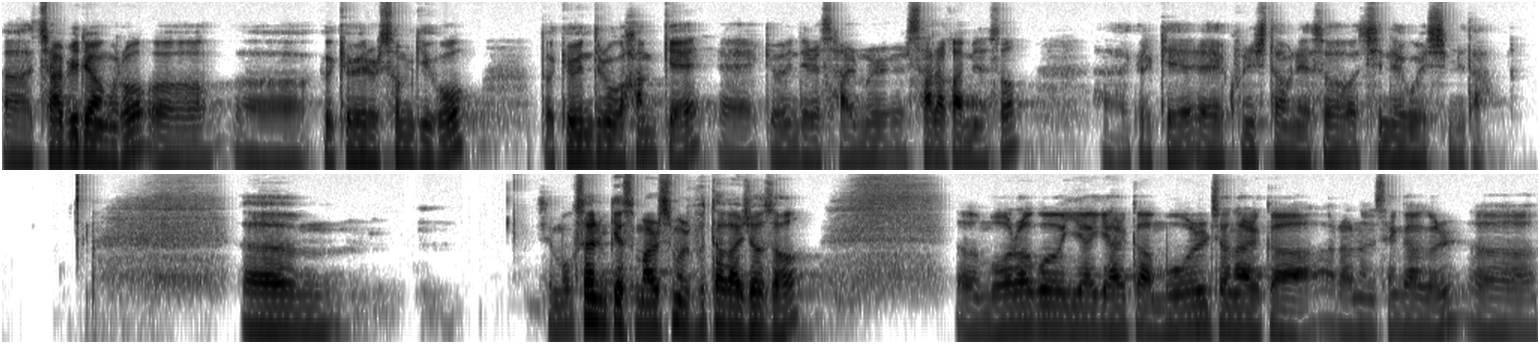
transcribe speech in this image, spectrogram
어, 자비량으로 어, 어, 그 교회를 섬기고 또 교인들과 함께 에, 교인들의 삶을 살아가면서 아, 그렇게 에, 군시타운에서 지내고 있습니다. 음, 목사님께서 말씀을 부탁하셔서 어, 뭐라고 이야기할까, 뭘 전할까라는 생각을 어,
